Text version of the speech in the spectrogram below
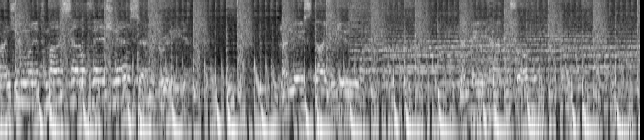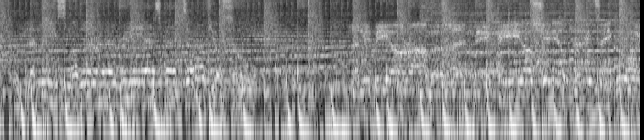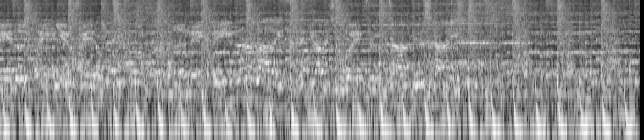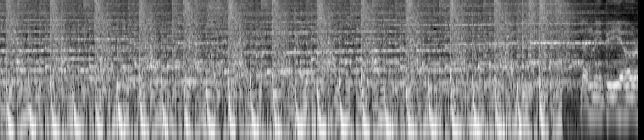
blind you with my selfishness and greed. Let me stifle you. Let me have control. Let me smother every aspect of you. be alright.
